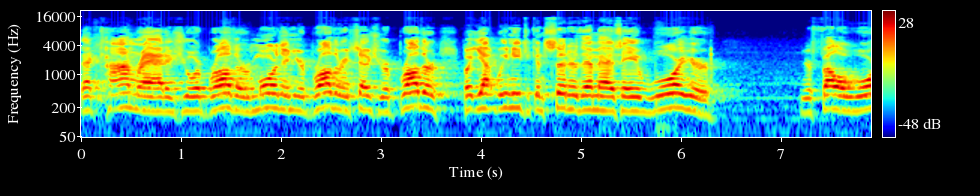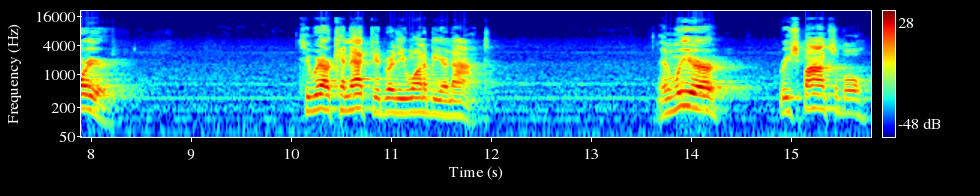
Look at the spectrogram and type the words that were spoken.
that comrade as your brother, more than your brother. It says your brother, but yet we need to consider them as a warrior, your fellow warrior. See, we are connected whether you want to be or not. And we are responsible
